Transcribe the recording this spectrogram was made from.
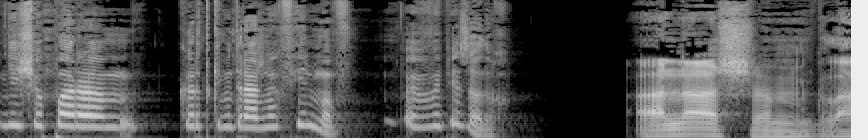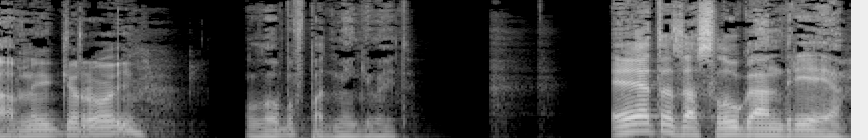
«Еще пара короткометражных фильмов в эпизодах». «А наш главный герой?» Лобов подмигивает. «Это заслуга Андрея.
